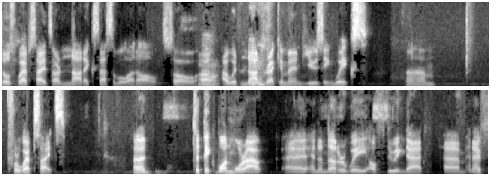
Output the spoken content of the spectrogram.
those websites are not accessible at all. So um, I would not recommend using Wix um, for websites. Uh, to pick one more out, uh, and another way of doing that, um, and I've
